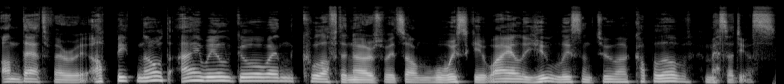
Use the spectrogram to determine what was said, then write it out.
on that very upbeat note i will go and cool off the nerves with some whiskey while while you listen to a couple of messages.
